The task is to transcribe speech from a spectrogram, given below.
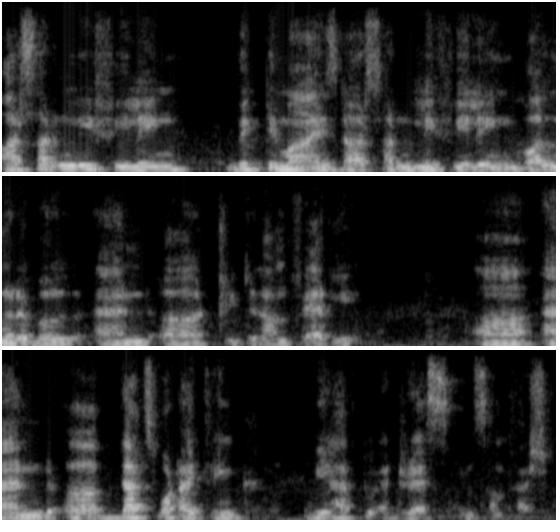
are suddenly feeling victimized, are suddenly feeling vulnerable and uh, treated unfairly. Uh, and uh, that's what I think we have to address in some fashion.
